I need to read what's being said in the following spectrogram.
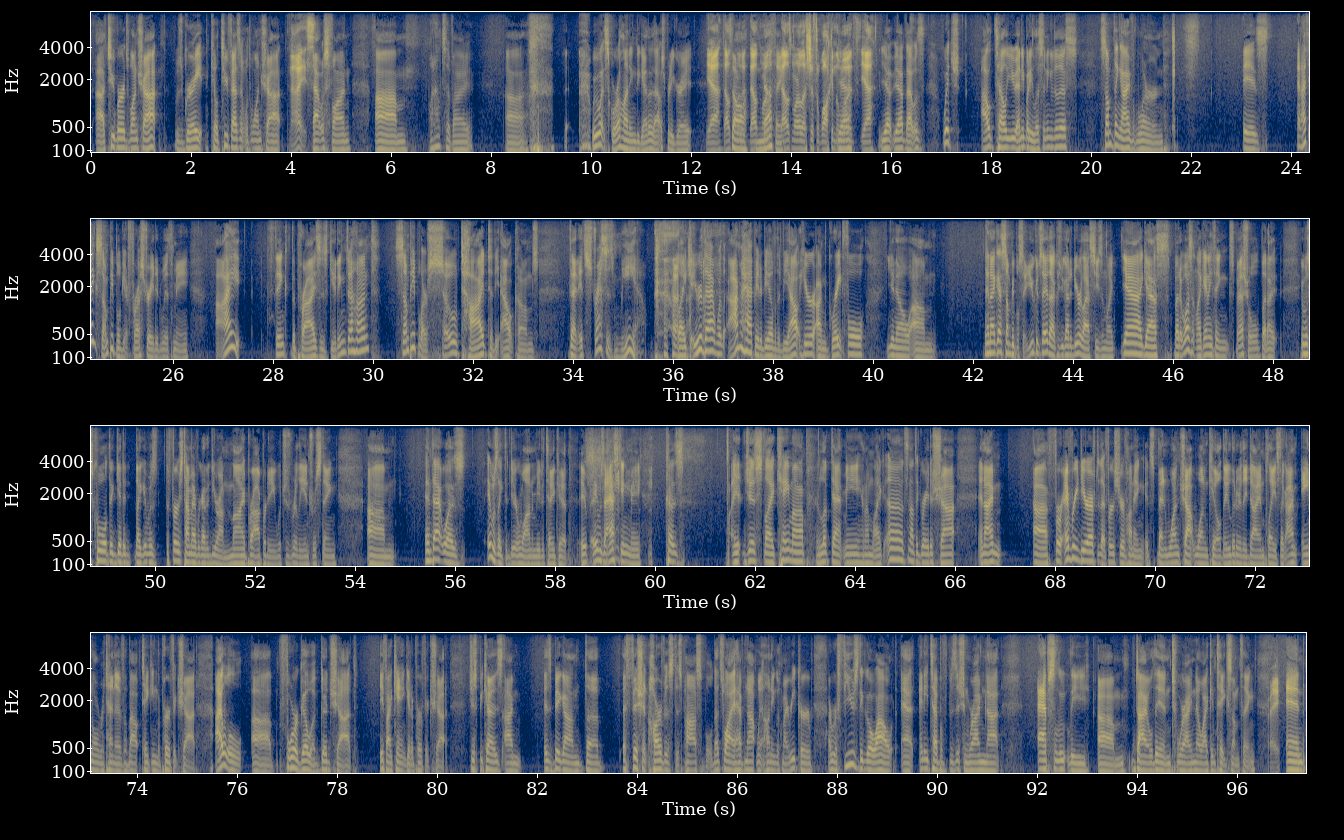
uh, two birds, one shot was great. Killed two pheasant with one shot. Nice. That was fun. Um, what else have I? We went squirrel hunting together. That was pretty great. yeah, that was saw more, that was more, nothing. That was more or less just a walk in the Yeah. woods. Yeah. Yep, yep. That was which I'll tell you. Anybody listening to this, something I've learned is, and I think some people get frustrated with me. I think the prize is getting to hunt. Some people are so tied to the outcomes that it stresses me out. like you're that with I'm happy to be able to be out here. I'm grateful, you know, um and I guess some people say you could say that because you got a deer last season. Like, yeah, I guess, but it wasn't like anything special. But I, it was cool to get a like it was the first time I ever got a deer on my property, which was really interesting. Um, and that was it was like the deer wanted me to take it. It it was asking me because it just like came up and looked at me, and I'm like, uh, it's not the greatest shot, and I'm uh, for every deer after that first year of hunting, it's been one shot, one kill. They literally die in place. Like I'm anal retentive about taking the perfect shot. I will uh, forego a good shot if I can't get a perfect shot, just because I'm as big on the efficient harvest as possible. That's why I have not went hunting with my recurve. I refuse to go out at any type of position where I'm not absolutely um, dialed in to where I know I can take something. Right. And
